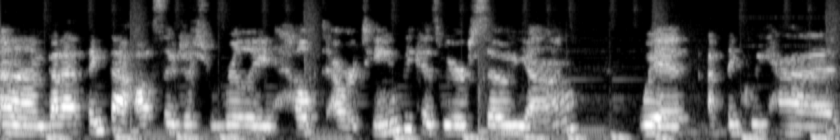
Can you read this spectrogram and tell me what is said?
Um, but I think that also just really helped our team because we were so young. With I think we had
